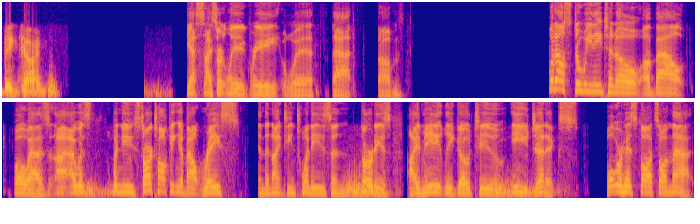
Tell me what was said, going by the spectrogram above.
big time. Yes, I certainly agree with that. Um, what else do we need to know about Boas? I, I, was when you start talking about race in the 1920s and 30s, I immediately go to eugenics. What were his thoughts on that?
